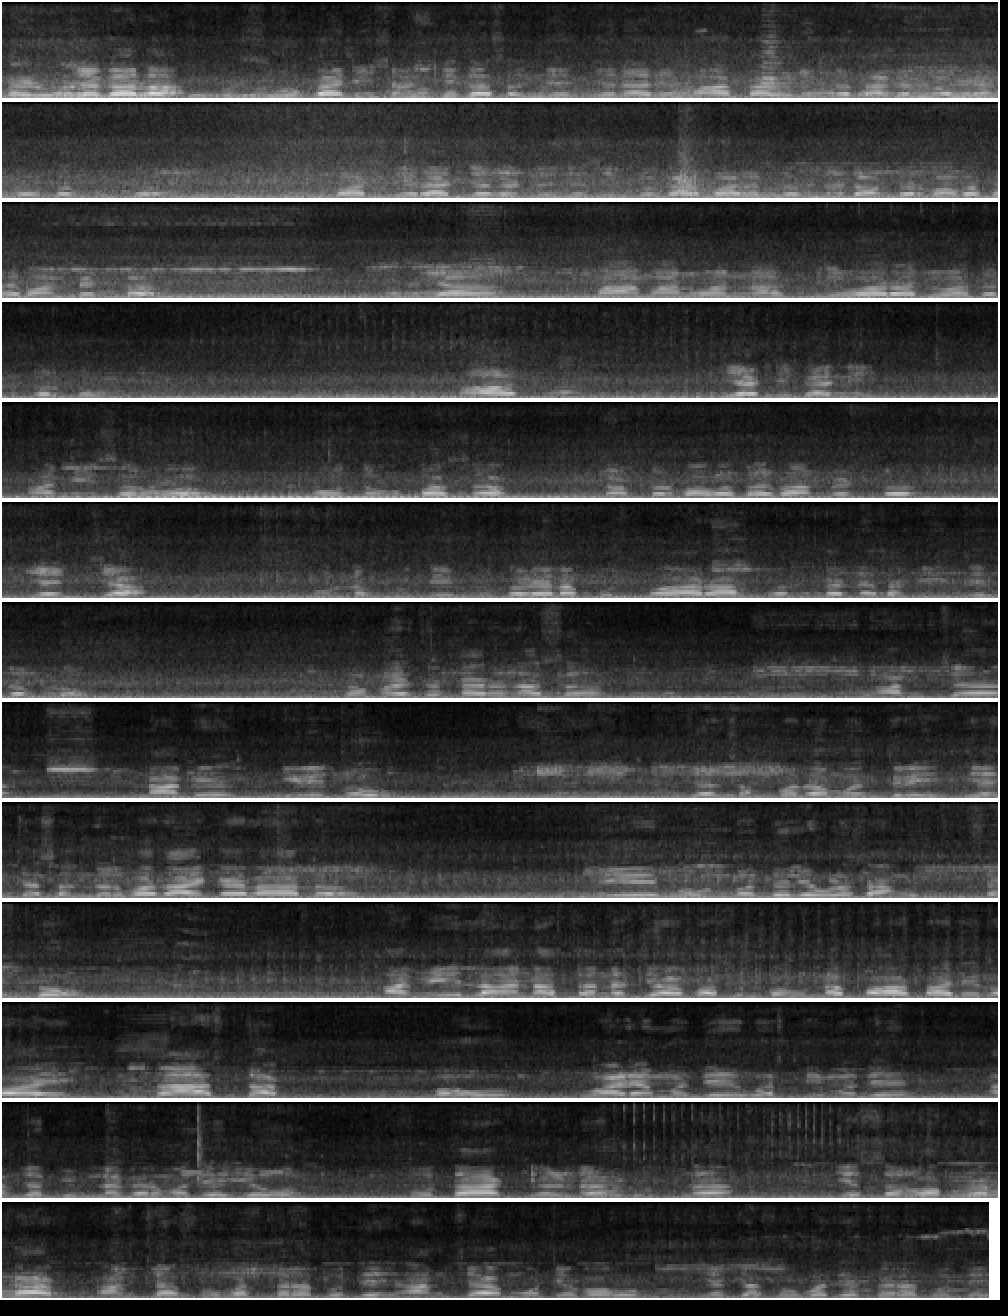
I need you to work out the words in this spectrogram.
जगाला सुख आणि शांतीचा संदेश देणारे महाकारुणिक तथागत भगवान गौतम बुद्ध भारतीय राज्यघटनेचे शिल्पकार भारतरत्न डॉक्टर बाबासाहेब आंबेडकर या महामानवांना त्रिवार अभिवादन करतो. आज या ठिकाणी आम्ही सर्व बौद्ध उपासक डॉक्टर बाबासाहेब आंबेडकर यांच्या पूर्णकृती पुतळ्याला पुष्पहार अर्पण करण्यासाठी इथे जमलो. जमायचं कारण असं आमच्या नामे गिरीश भाऊ जलसंपदा मंत्री यांच्या संदर्भात ऐकायला आलं. मी भाऊंबद्दल एवढं सांगू शकतो. आम्ही लहान असताना तेव्हापासून भाऊंना पाहत आलेलो आहे. तर आज तक भाऊ वाड्यामध्ये वस्तीमध्ये आमच्या भीमनगरमध्ये येऊन स्वतः खेळणं कुदणं हे सर्व प्रकार आमच्यासोबत करत होते. आमच्या मोठे भाऊ यांच्यासोबत हे करत होते.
